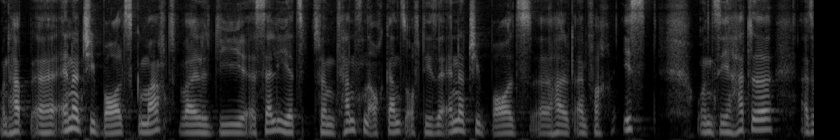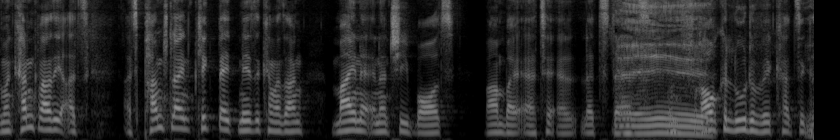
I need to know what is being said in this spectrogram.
und habe äh, Energy Balls gemacht, weil die äh, Sally jetzt beim Tanzen auch ganz oft diese Energy Balls äh, halt einfach isst. Und sie hatte, also man kann quasi als, als Punchline, Clickbait-mäßig kann man sagen, meine Energy Balls waren bei RTL Let's Dance. Ey. Und Frauke Ludewig hat sie Jawohl,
